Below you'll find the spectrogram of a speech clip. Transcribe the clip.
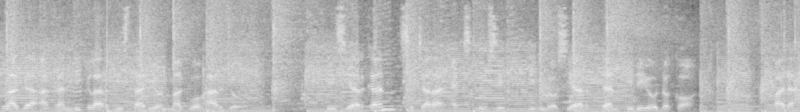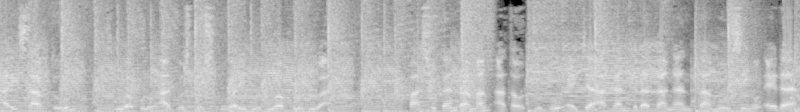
laga akan digelar di Stadion Maguwo Harjo. Disiarkan secara eksklusif di Indosiar dan Video.com pada hari Sabtu, 20 Agustus 2022. Pasukan Ramang atau Cupu Eja akan kedatangan tamu Singo Edan,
